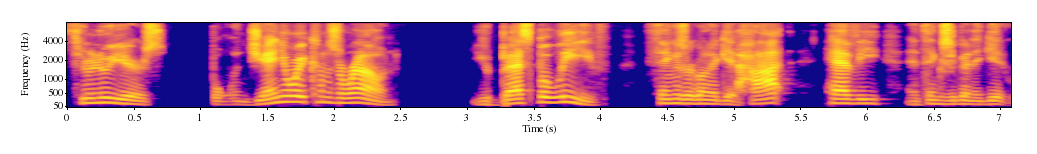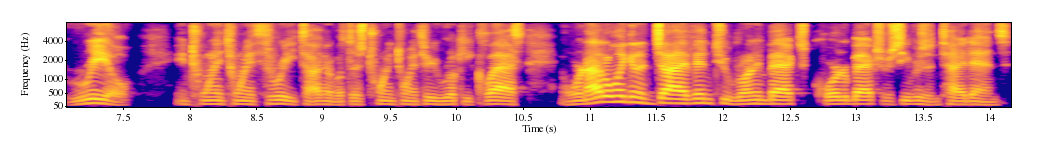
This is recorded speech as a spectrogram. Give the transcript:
through New Year's. But when January comes around, you best believe things are going to get hot, heavy, and things are going to get real in 2023, talking about this 2023 rookie class. And we're not only going to dive into running backs, quarterbacks, receivers, and tight ends.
